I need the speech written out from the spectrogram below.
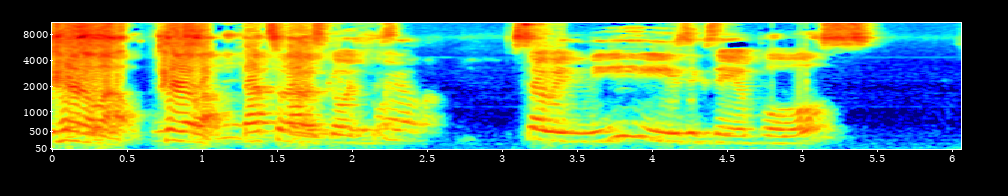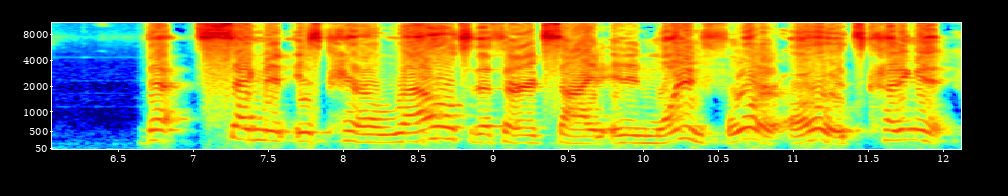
Parallel, parallel. That's what I was going for. So in these examples, that segment is parallel to the third side, and in 1 and 4, oh, it's cutting it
